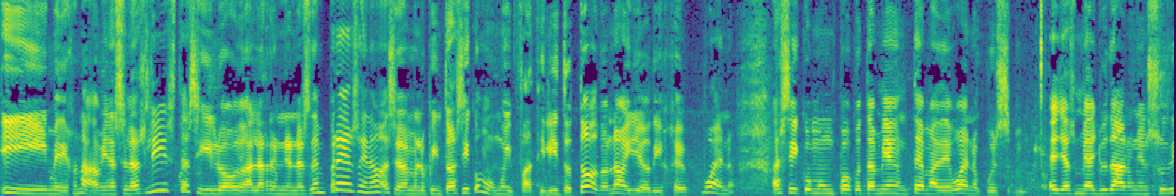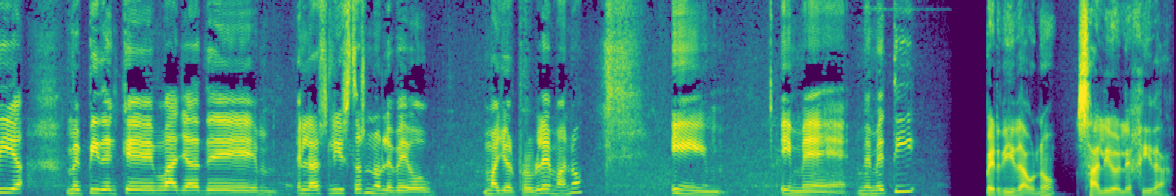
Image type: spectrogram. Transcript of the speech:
y me dijo, nada, vienes en las listas y luego a las reuniones de empresa y no, o sea, me lo pintó así como muy facilito todo, ¿no? Y yo dije, bueno, así como un poco también tema de, bueno, pues ellas me ayudaron en su día, me piden que vaya de, en las listas no le veo mayor problema, ¿no? Y, y me, me metí. Perdida o no, salió elegida.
